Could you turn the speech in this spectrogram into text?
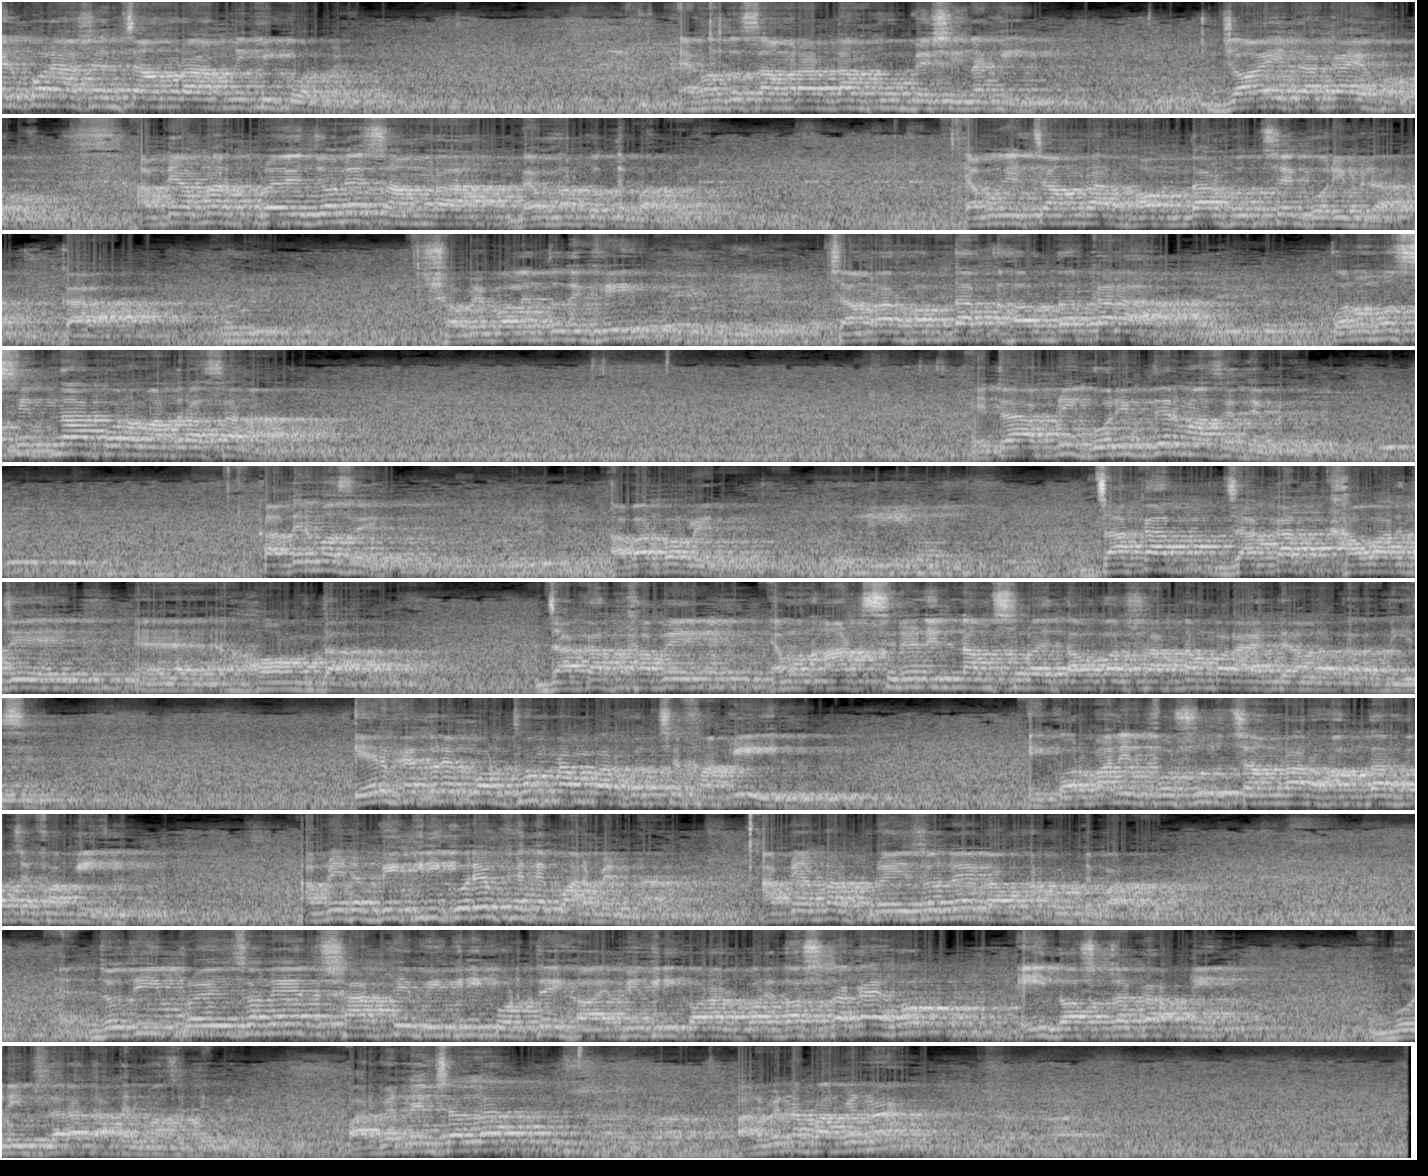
এরপরে আসেন, চামড়া আপনি কি করবেন? এখন তো চামড়ার দাম খুব বেশি নাকি? জয় টাকায় হোক, আপনি আপনার প্রয়োজনে চামড়া ব্যবহার করতে পারবেন। এবং এই চামড়ার হকদার হচ্ছে গরিবরা। কারা? সবে বলেন তো দেখি। চামড়ার হকদার হকদার কারা? কোন মসজিদ না, কোন মাদ্রাসা না। এটা আপনি গরিবদের মাঝে দেবেন। কাদের মাঝে? আবার বলেন। জাকাত জাকাত খাওয়ার যে হকদার, জাকাত খাবে এমন আট শ্রেণির নাম সোরায় তাওবার ষাট নাম্বার আয়তে আল্লাহ তালা দিয়েছেন। এর ভেতরে প্রথম নাম্বার হচ্ছে ফাকির। এই কোরবানির পশুর চামড়ার হকদার হচ্ছে ফাকির। আপনি এটা বিক্রি করেও খেতে পারবেন না। আপনি আপনার প্রয়োজনে ব্যবহার করতে পারবেন। যদি প্রয়োজনের স্বার্থে বিক্রি করতেই হয়, বিক্রি করার পরে দশ টাকায় হোক, এই দশ টাকা আপনি গরিব যারা তাদের মাঝে দেবেন। পারবেন না ইনশাল্লাহ? পারবেন না পারবেন না?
